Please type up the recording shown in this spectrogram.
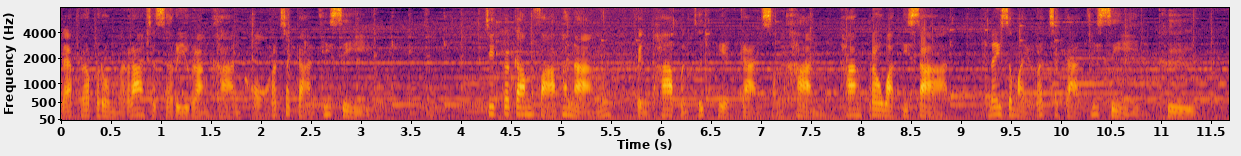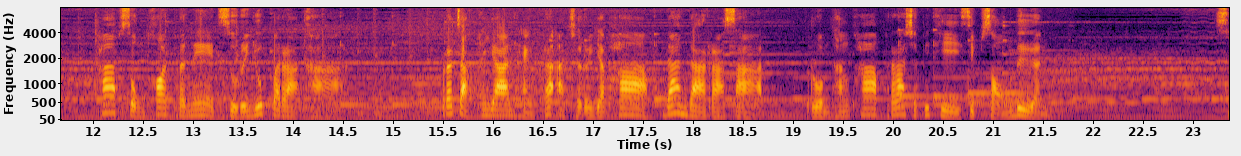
และพระบรมราชสรีรางคารของรัชกาลที่ 4 จิตรกรรมฝาผนังเป็นภาพบันทึกเหตุการณ์สำคัญทางประวัติศาสตร์ ในสมัยรัชกาลที่ 4 คือ ภาพทรงทอดพระเนตรสุริยุปราคา ประจักษ์พยานแห่งพระอัจฉริยภาพ ด้านดาราศาสตร์ รวมทั้งภาพพระราชพิธี 12 เดือน แส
